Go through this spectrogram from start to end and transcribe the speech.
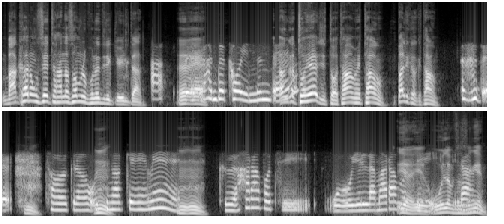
마카롱 세트 하나 선물로 보내드릴게요, 일단. 아, 예, 네, 예. 한대 더 있는데. 아, 그러니까 더 해야지. 더 다음 해, 다음. 빨리 갈게, 다음. 네. 음. 저 그럼 오징어 게임에 응, 응. 그 할아버지 오일남 할아버지 예, 예. 오일남 선생님.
